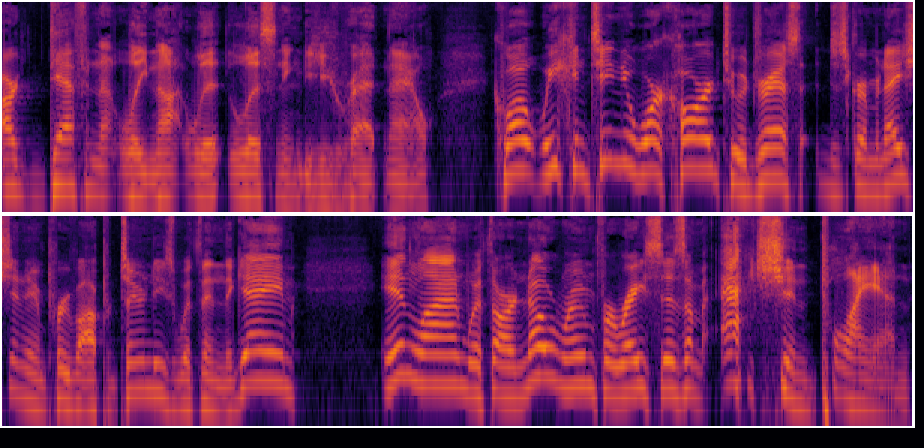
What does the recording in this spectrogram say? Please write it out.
are definitely not li- listening to you right now. Quote, we continue to work hard to address discrimination and improve opportunities within the game in line with our No Room for Racism action plan.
